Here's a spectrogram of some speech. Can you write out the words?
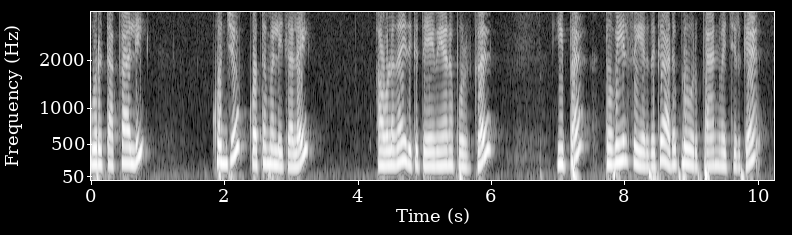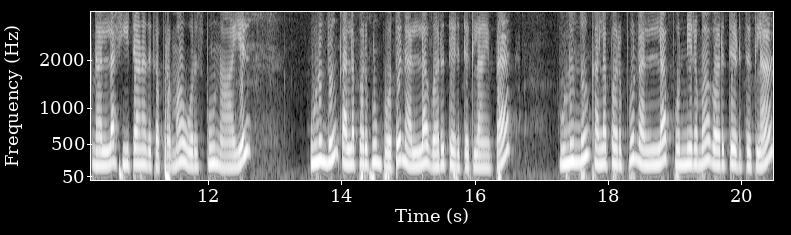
ஒரு தக்காளி கொஞ்சம் கொத்தமல்லி தழை அவ்வளோதான் இதுக்கு தேவையான பொருட்கள். இப்போ துவையல் செய்கிறதுக்கு அடுப்பில் ஒரு பேன் வச்சுருக்கேன். நல்லா ஹீட்டானதுக்கப்புறமா ஒரு ஸ்பூன் ஆயில் உளுந்தும் கடலப்பருப்பும் போட்டு நல்லா வறுத்து எடுத்துக்கலாம் இப்போ. உளுந்தும் கடலப்பருப்பும் நல்லா பொன்னிறமாக வறுத்து எடுத்துக்கலாம்.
